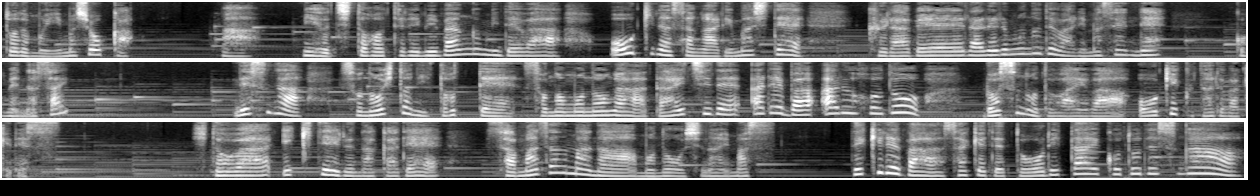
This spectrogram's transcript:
とでも言いましょうか。まあ身内とテレビ番組では大きな差がありまして比べられるものではありませんね。ごめんなさい。ですがその人にとってそのものが大事であればあるほどロスの度合いは大きくなるわけです。人は生きている中で様々なものを失います。できれば避けて通りたいことですが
